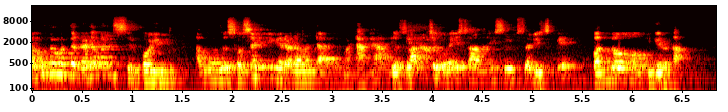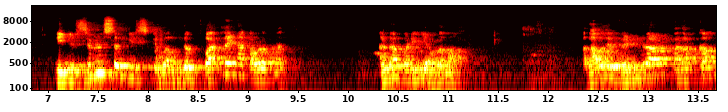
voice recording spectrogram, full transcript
அவங்க வந்து ரெலவன்ஸ் போயிருக்கு அவங்க வந்து சொசைட்டிக்கு ரெலவெண்டா இருக்க மாட்டாங்க. அவங்க சாதிச்ச ஒரே சாதனை சிவில் சர்வீஸ்க்கு வந்தோம் அப்படிங்கிறது தான் நீங்க சிவில் சர்வீஸ்க்கு வந்து வரலைன்னா கவலைப்படாது நல்லா படிக்க அவ்வளவுதான். அதாவது வென்றால் பதக்கம்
